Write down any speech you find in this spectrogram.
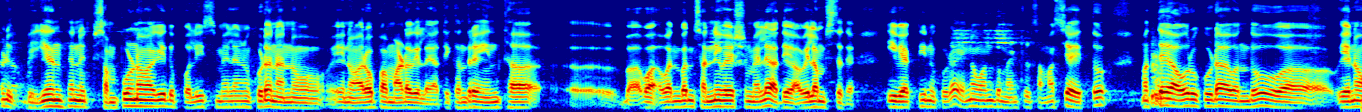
ನೋಡಿ ಬಿಗಿ ಅಂತ ಸಂಪೂರ್ಣವಾಗಿ ಇದು ಪೊಲೀಸ್ ಮೇಲೇನೂ ಕೂಡ ನಾನು ಏನು ಆರೋಪ ಮಾಡೋದಿಲ್ಲ. ಯಾಕಂದರೆ ಇಂಥ ಒಂದೊಂದು ಸನ್ನಿವೇಶ ಮೇಲೆ ಅದು ಅವಲಂಬಿಸ್ತದೆ. ಈ ವ್ಯಕ್ತಿನೂ ಕೂಡ ಏನೋ ಒಂದು ಮೆಂಟಲ್ ಸಮಸ್ಯೆ ಇತ್ತು. ಮತ್ತು ಅವರು ಕೂಡ ಒಂದು ಏನೋ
